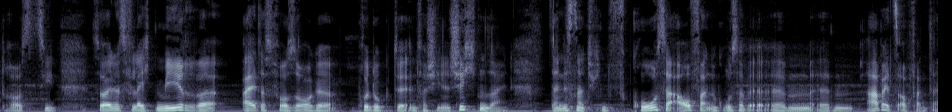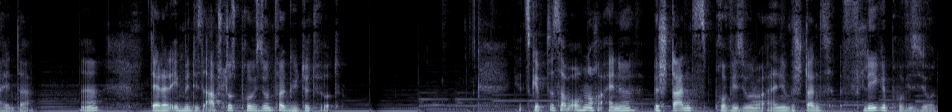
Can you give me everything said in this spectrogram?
draus ziehen, sollen es vielleicht mehrere Altersvorsorgeprodukte in verschiedenen Schichten sein, dann ist natürlich ein großer Aufwand, ein großer ähm, ähm, Arbeitsaufwand dahinter, ne, der dann eben mit dieser Abschlussprovision vergütet wird. Jetzt gibt es aber auch noch eine Bestandsprovision oder eine Bestandspflegeprovision.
